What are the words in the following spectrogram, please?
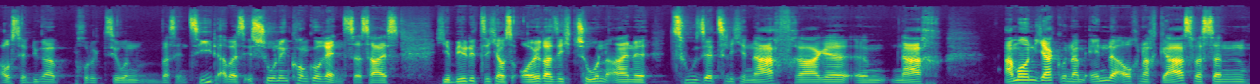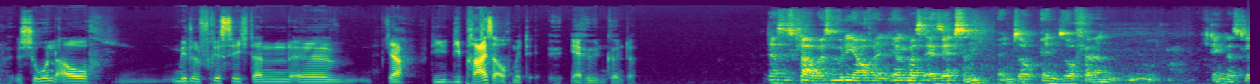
aus der Düngerproduktion was entzieht, aber es ist schon in Konkurrenz. Das heißt, hier bildet sich aus eurer Sicht schon eine zusätzliche Nachfrage ähm, nach Ammoniak und am Ende auch nach Gas, was dann schon auch mittelfristig dann äh, ja, die, die Preise auch mit erhöhen könnte. Das ist klar, aber es würde ja auch irgendwas ersetzen. Inso, insofern ich denke, das,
